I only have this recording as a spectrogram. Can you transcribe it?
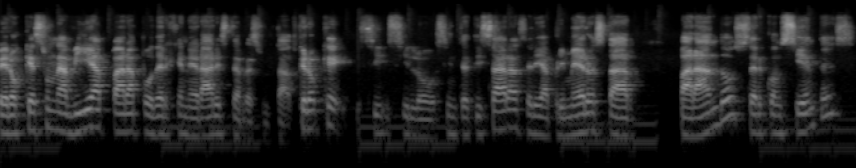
pero que es una vía para poder generar este resultado. Creo que si, si lo sintetizara sería primero estar parando, ser conscientes,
